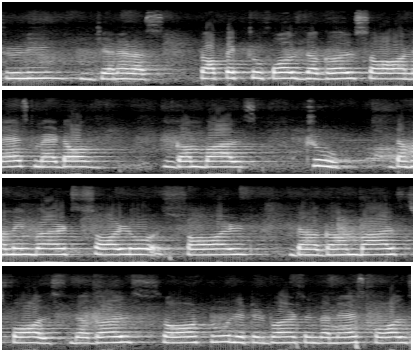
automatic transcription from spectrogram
truly generous. Topic True False The girl saw a nest made of gumballs. True. The hummingbird sold, sold the gumballs false. The girl saw two little birds in the nest false.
